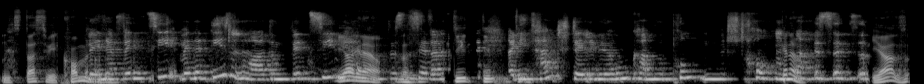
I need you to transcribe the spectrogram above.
Und das wird kommen. Wenn, also. er, Benzin, wenn er Diesel hat und Benzin, ja, genau. das, das ist ja dann, die, die, weil die Tankstelle wiederum kann nur pumpen mit Strom. Genau. so. Ja, das,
